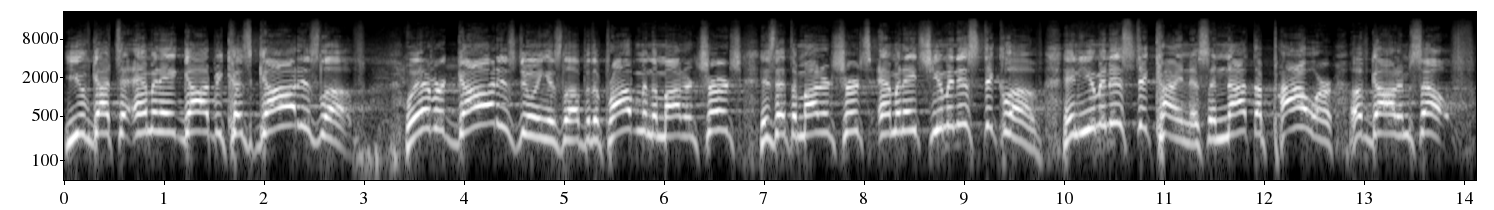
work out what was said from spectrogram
You've got to emanate God because God is love. Whatever God is doing is love, but the problem in the modern church is that the modern church emanates humanistic love and humanistic kindness and not the power of God Himself.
